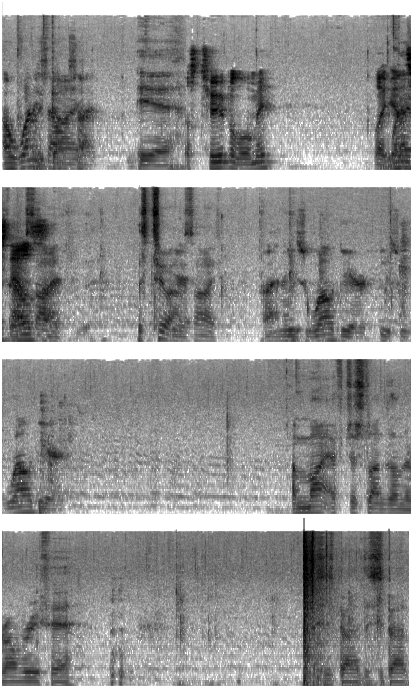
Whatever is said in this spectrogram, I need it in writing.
oh, one is The guy- outside. Yeah. There's two below me. Like One in the is outside. There's two Yeah. outside. And he's well geared. He's well geared. I might have just landed on the wrong roof here. this is bad, this is bad.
